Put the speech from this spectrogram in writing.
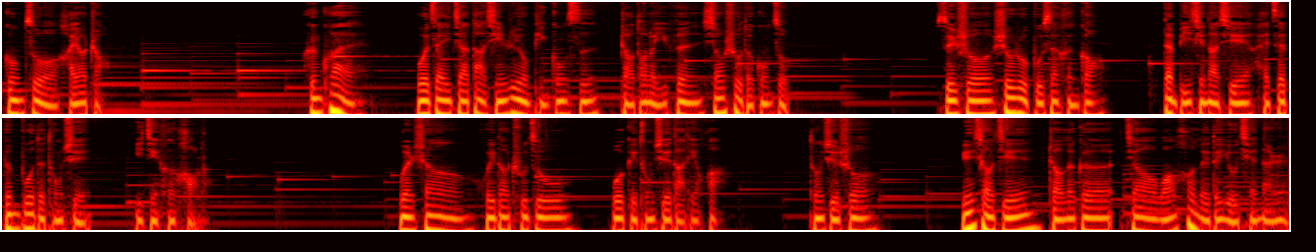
工作还要找。很快。我在一家大型日用品公司找到了一份销售的工作。虽说收入不算很高，但比起那些还在奔波的同学，已经很好了。晚上回到出租屋，我给同学打电话，同学说，袁小杰找了个叫王浩磊的有钱男人。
